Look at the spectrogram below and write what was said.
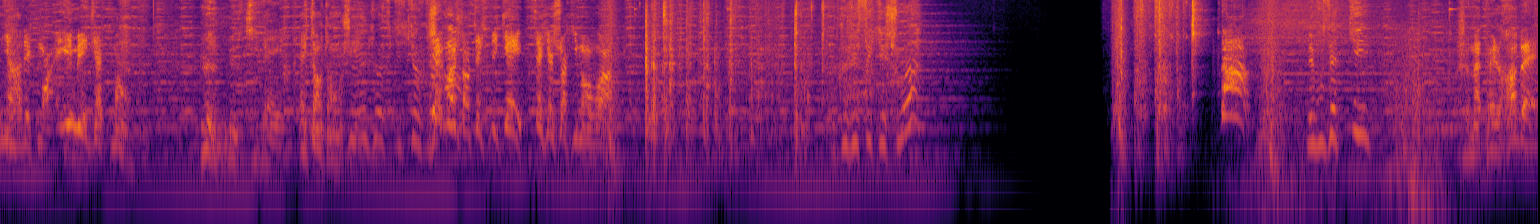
venir avec moi immédiatement. Le multivers est en danger. J'ai temps de t'expliquer C'est Quechua qui m'envoie. Vous connaissez Quechua Ah! Mais vous êtes qui? Je m'appelle Robert.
